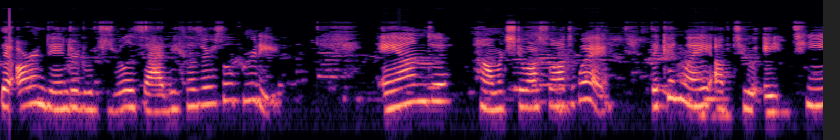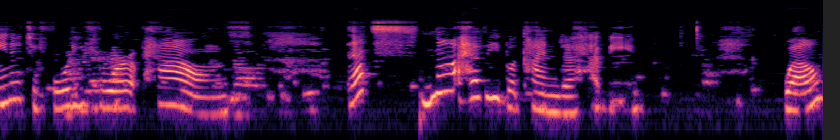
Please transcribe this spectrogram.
They are endangered, which is really sad because they're so pretty. And how much do ocelots weigh? They can weigh up to 18 to 44 pounds. That's not heavy, but kind of heavy. Well,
